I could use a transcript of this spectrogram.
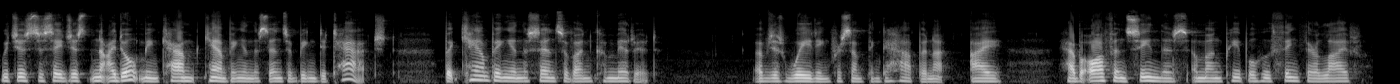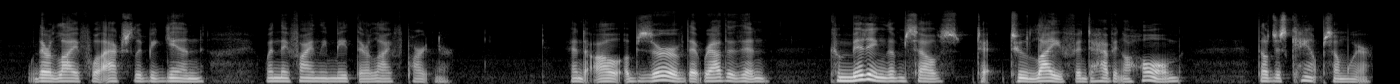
Which is to say, just I don't mean camp, camping in the sense of being detached, but camping in the sense of uncommitted, of just waiting for something to happen. I, I have often seen this among people who think their life, their life will actually begin when they finally meet their life partner. And I'll observe that rather than committing themselves to, to life and to having a home, they'll just camp somewhere,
